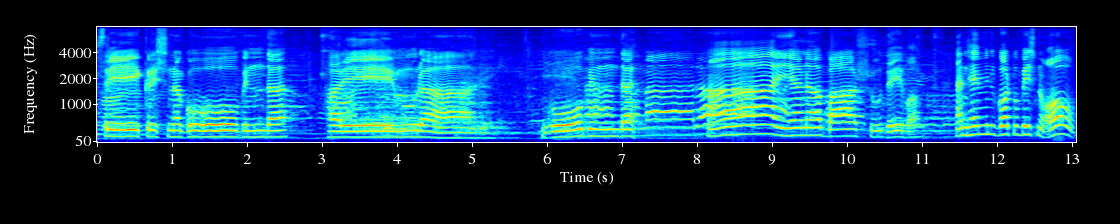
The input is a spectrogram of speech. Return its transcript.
Sri Krishna Govinda Hare Murari Govinda Ayana Vasudeva and he will go to Vishnu. Oh,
